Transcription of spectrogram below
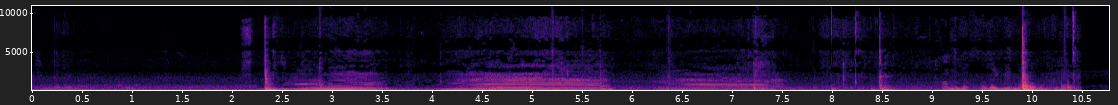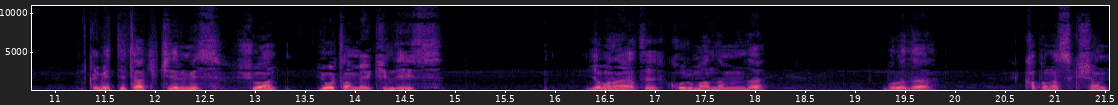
Başımıza bela. Kıymetli takipçilerimiz şu an Yortan mevkiindeyiz. Yaban hayatı koruma anlamında burada kapana sıkışan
